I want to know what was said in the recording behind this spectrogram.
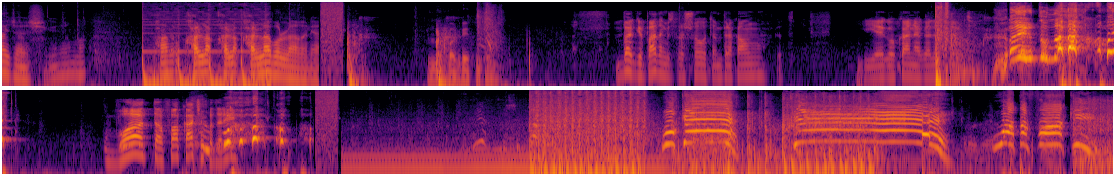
이리 와 이 자식 그냥 막 판으로 갈라 갈라 갈라볼라 그냥 Nu pagreitinti. Bagi padangas prašau, ten prie kalno, kad jeigu ką negali paimti. Eik tu nahui! What the fuck, ką čia padarai? O quê? Que? What the fuck?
